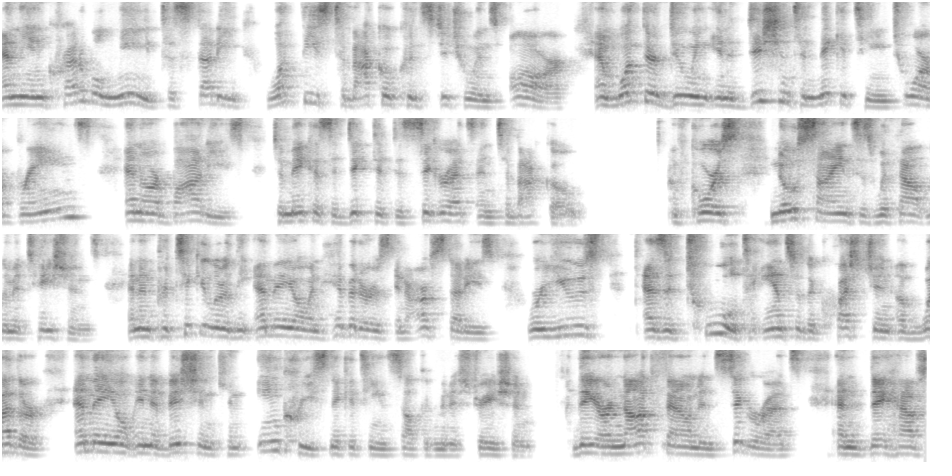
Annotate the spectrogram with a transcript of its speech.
and the incredible need to study what these tobacco constituents are and what they're doing in addition to nicotine to our brains and our bodies to make us addicted to cigarettes and tobacco. Of course, no science is without limitations. And in particular, the MAO inhibitors in our studies were used as a tool to answer the question of whether MAO inhibition can increase nicotine self administration. They are not found in cigarettes and they have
